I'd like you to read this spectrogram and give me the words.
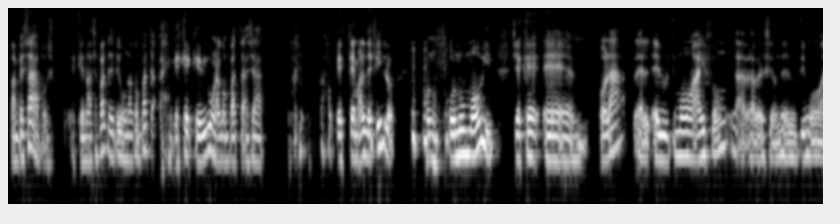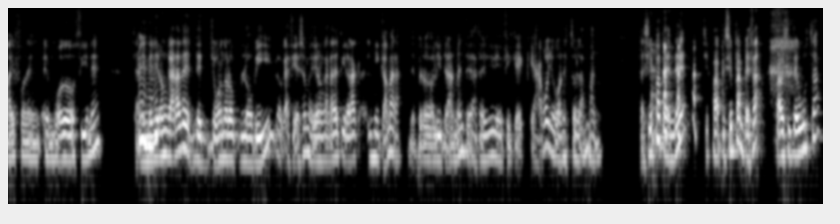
para empezar, pues es que no hace falta, yo digo, una compacta. Es que, que digo una compacta, o sea, aunque esté mal decirlo, con un, con un móvil. Si es que, eh, hola, el, el último iPhone, la, la versión del último iPhone en, en modo cine, a mí me dieron ganas de, de- yo cuando lo, lo vi, lo que hacía eso, me dieron ganas de tirar la- mi cámara, de- pero literalmente, de hacer de decir, ¿qué, qué hago yo con esto en las manos? O sea, si es para aprender, si es para, si es para empezar, para ver si te gusta,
